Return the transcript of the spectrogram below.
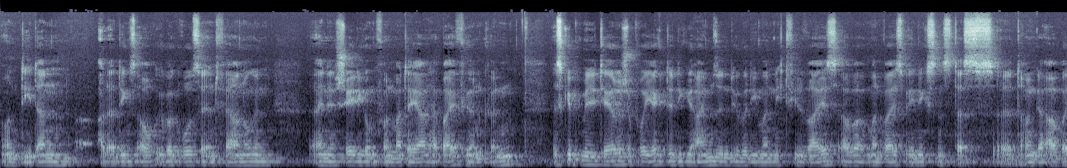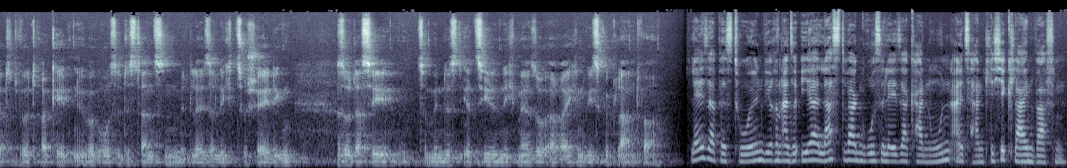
und die dann allerdings auch über große Entfernungen eine Schädigung von Material herbeiführen können. Es gibt militärische Projekte, die geheim sind, über die man nicht viel weiß, aber man weiß wenigstens, dass äh, daran gearbeitet wird, Raketen über große Distanzen mit Laserlicht zu schädigen, sodass sie zumindest ihr Ziel nicht mehr so erreichen, wie es geplant war. Laserpistolen wären also eher lastwagengroße Laserkanonen als handliche Kleinwaffen,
